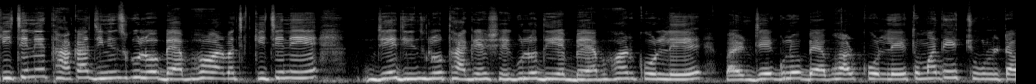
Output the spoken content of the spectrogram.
কিচেনে থাকা জিনিসগুলো ব্যবহার বা কিচেনে যে জিনিসগুলো থাকে সেগুলো দিয়ে ব্যবহার করলে বা যেগুলো ব্যবহার করলে তোমাদের চুলটা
